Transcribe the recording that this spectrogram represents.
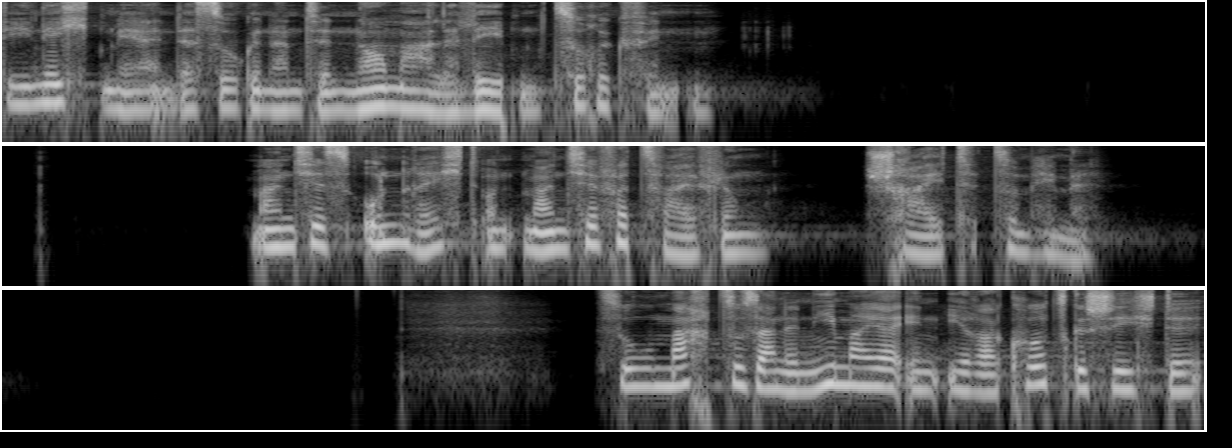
die nicht mehr in das sogenannte normale Leben zurückfinden. Manches Unrecht und manche Verzweiflung schreit zum Himmel. So macht Susanne Niemeyer in ihrer Kurzgeschichte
